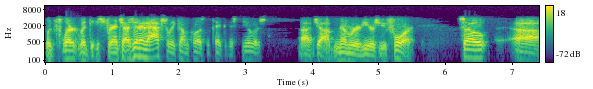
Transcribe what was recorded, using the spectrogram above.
would flirt with these franchises and had actually come close to taking the Steelers uh, job a number of years before. So uh,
